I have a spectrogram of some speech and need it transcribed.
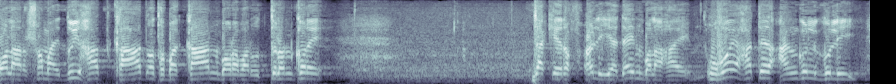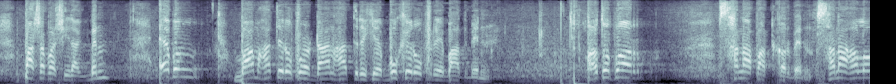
বলার সময় দুই হাত কাঁধ অথবা কান বরাবর উত্তোলন করে, যাকে রফল ইয়াদাইন বলা হয়, উভয় হাতের আঙ্গুলগুলি পাশাপাশি রাখবেন। এবং বাম হাতের উপর ডান হাত রেখে বুকের উপরে বাঁধবেন। অতপর সানা পাঠ করবেন। সানা হলো,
